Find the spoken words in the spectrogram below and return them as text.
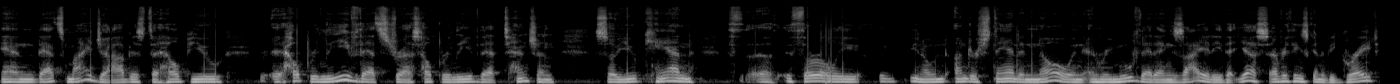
And that's my job is to help you help relieve that stress help relieve that tension so you can uh, thoroughly you know understand and know and, and remove that anxiety that yes everything's going to be great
